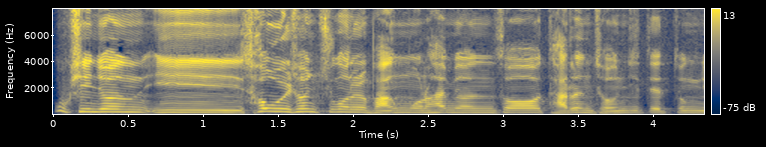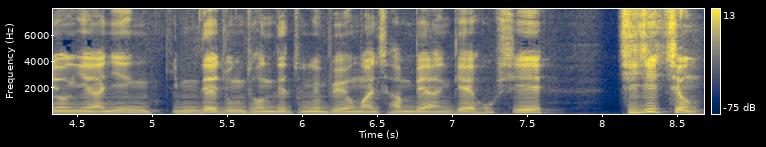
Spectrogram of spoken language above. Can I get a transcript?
혹시 이전 이 서울 현충원을 방문하면서 다른 전직 대통령이 아닌 김대중 전 대통령 묘역만 참배한 게 혹시 지지층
